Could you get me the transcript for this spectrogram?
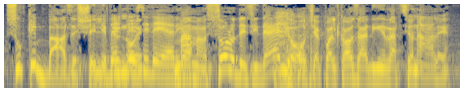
Su che base sceglie Del per noi? desiderio. Mamma, solo desiderio o c'è qualcosa di irrazionale?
